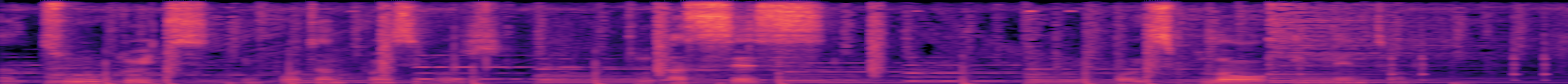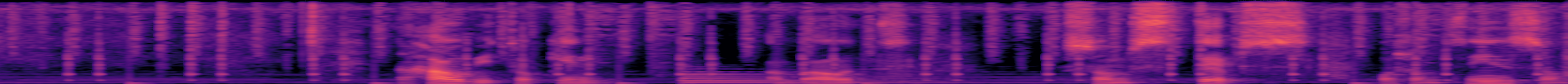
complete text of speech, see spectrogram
are two great important principles to assess or explore a I'll be talking about some steps or some things some,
